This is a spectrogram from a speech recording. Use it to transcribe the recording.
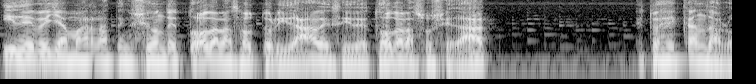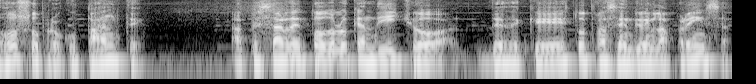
Y debe llamar la atención de todas las autoridades y de toda la sociedad. Esto es escandaloso, preocupante, a pesar de todo lo que han dicho desde que esto trascendió en la prensa.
